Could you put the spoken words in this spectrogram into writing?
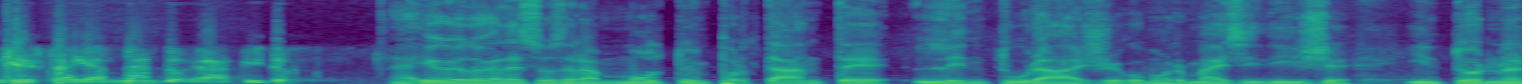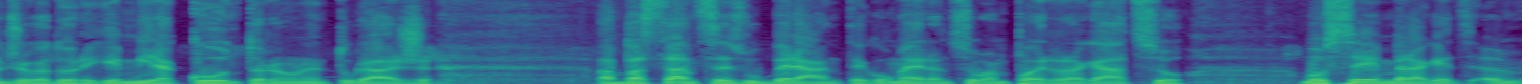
che stai andando rapido. Eh, io credo che adesso sarà molto importante l'entourage, come ormai si dice, intorno al giocatore, che mi raccontano un entourage abbastanza esuberante, come era insomma un po' il ragazzo, mo sembra che eh,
